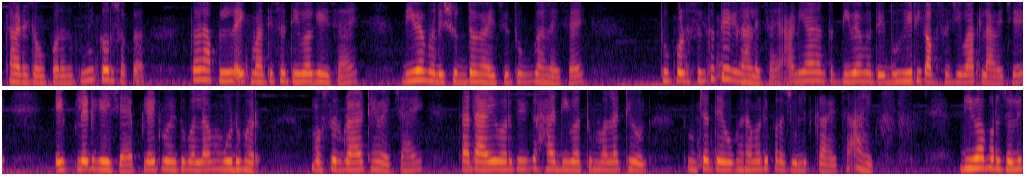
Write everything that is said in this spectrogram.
साडेनऊपर्यंत तुम्ही करू शकता. तर आपल्याला एक मातीचा दिवा घ्यायचा आहे. दिव्यामध्ये शुद्ध घ्यायचे तूप घालायचं आहे. तूप असेल तर तेल घालायचं आहे. आणि यानंतर दिव्यामध्ये दुहेरी कापसाची वात लावायची आहे. एक प्लेट घ्यायची आहे. प्लेटमध्ये तुम्हाला मूठभर मसूर डाळ ठेवायची आहे. त्या डाळीवरती हा दिवा तुम्हाला ठेवून तुमच्या देवघरामध्ये प्रज्वलित करायचा आहे. दिवा प्रज्वलित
